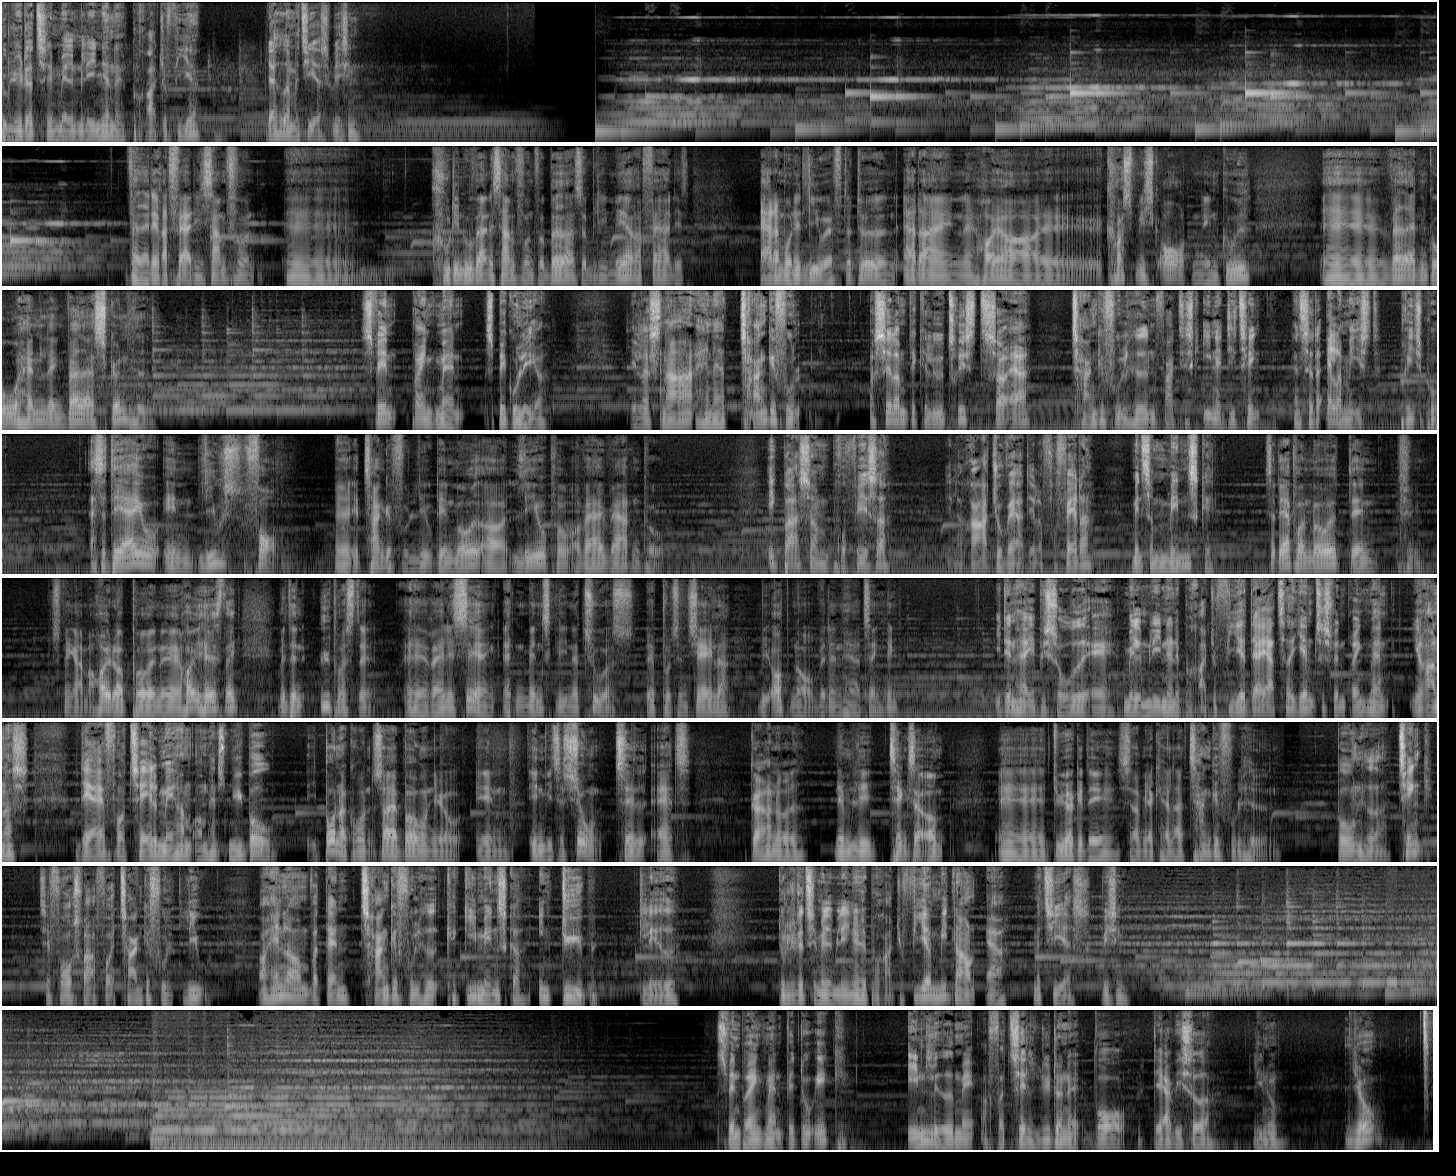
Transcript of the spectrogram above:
Du lytter til Mellem Linjerne på Radio 4. Jeg hedder Mathias Wissing. Hvad er det retfærdige samfund? Øh, kunne det nuværende samfund forbedres og blive mere retfærdigt? Er der måske et liv efter døden? Er der en øh, højere øh, kosmisk orden end Gud? Øh, hvad er den gode handling? Hvad er skønhed? Svend Brinkmann spekulerer. Eller snarere, han er tankefuld. Og selvom det kan lyde trist, så er tankefuldheden faktisk en af de ting, han sætter allermest pris på. Altså, det er jo en livsform, øh, et tankefuldt liv. Det er en måde at leve på og være i verden på. Ikke bare som professor, eller radiovært, eller forfatter, men som menneske. Så det er på en måde, den svinger jeg mig højt op på en øh, høj hest, ikke? men den ypperste øh, realisering af den menneskelige naturs øh, potentialer, vi opnår ved den her tænkning. I den her episode af Mellem Linjerne på Radio 4, der er jeg taget hjem til Svend Brinkmann i Randers. Det er jeg for at tale med ham om hans nye bog. I bund og grund, så er bogen jo en invitation til at gøre noget, nemlig tænke sig om, øh, dyrke det, som jeg kalder tankefuldheden. Bogen hedder Tænk til forsvar for et tankefuldt liv, og handler om, hvordan tankefuldhed kan give mennesker en dyb glæde. Du lytter til Mellem Linjerne på Radio 4. Mit navn er Mathias Wissing. Svend Brinkmann, vil du ikke indlede med at fortælle lytterne, hvor det er, vi sidder lige nu? Jo,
